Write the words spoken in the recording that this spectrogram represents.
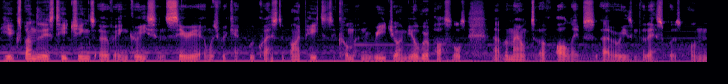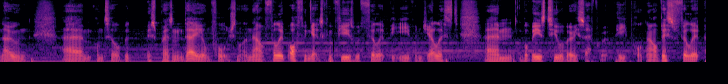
he expanded his teachings over in Greece and Syria and was requested by Peter to come and rejoin the other apostles at the Mount of Olives. Uh, the reason for this was unknown um, until the, this present day, unfortunately. Now, Philip often gets confused with Philip the Evangelist, um, but these two are very separate people. Now, this Philip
